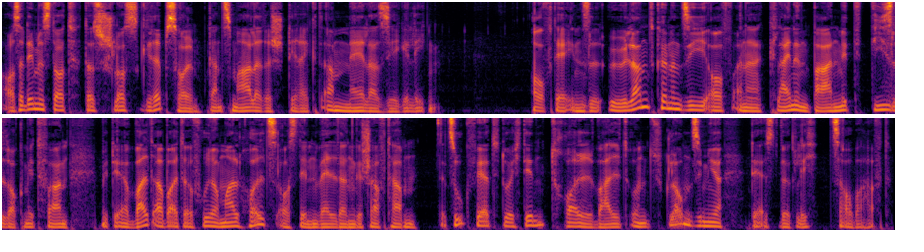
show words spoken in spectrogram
Außerdem ist dort das Schloss Gripsholm ganz malerisch direkt am Mälersee gelegen. Auf der Insel Öland können Sie auf einer kleinen Bahn mit Diesellok mitfahren, mit der Waldarbeiter früher mal Holz aus den Wäldern geschafft haben. Der Zug fährt durch den Trollwald und glauben Sie mir, der ist wirklich zauberhaft.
